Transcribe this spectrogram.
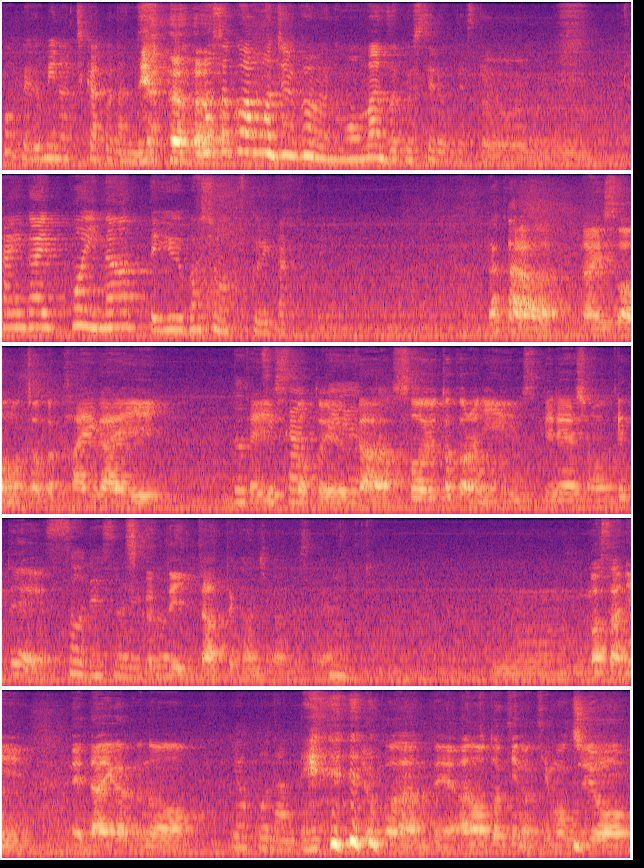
神戸海の近くなんで もうそこはもう十分もう満足してるんですいけど。う海外っぽいなっていう場所を作りたくて。だから内装もちょっと海外テイストといといううかそういうところにインスピレーションを受けて作っていったって感じなんですね。うん。まさに、ね、大学の横なんで。横なんであの時の気持ちを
